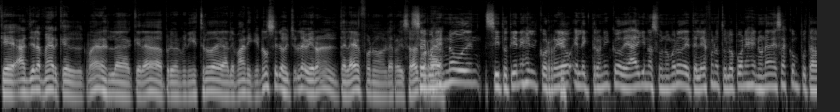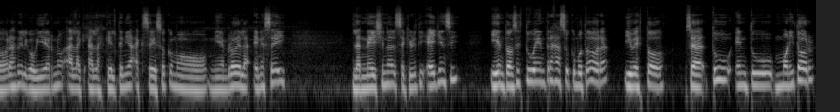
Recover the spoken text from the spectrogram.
que Angela Merkel, bueno, la que era primer ministro de Alemania, y que no sé, los bichos le vieron el teléfono, le revisaron el Según correo. Snowden, si tú tienes el correo electrónico de alguien o su número de teléfono, tú lo pones en una de esas computadoras del gobierno a, la- a las que él tenía acceso como miembro de la NSA, la National Security Agency, y entonces tú entras a su computadora y ves todo. O sea, tú en tu monitor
